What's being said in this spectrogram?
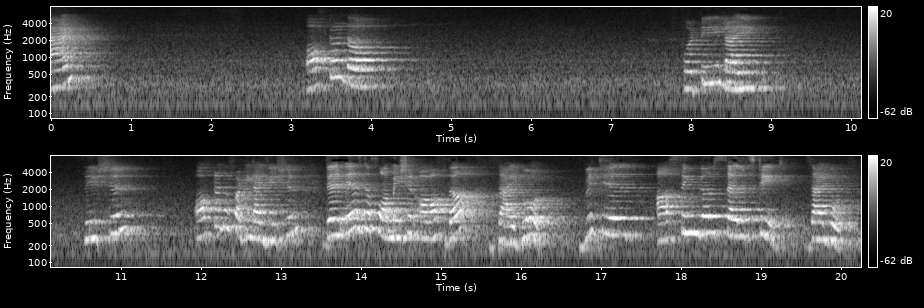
And after the fertilization, after the fertilization, there is the formation of the zygote, which is a single cell stage, zygote.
